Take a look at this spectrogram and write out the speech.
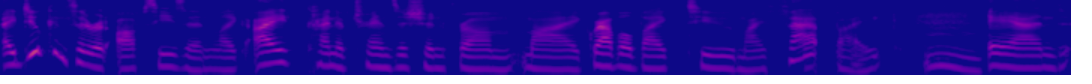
I do consider it off season. Like I kind of transition from my gravel bike to my fat bike, and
